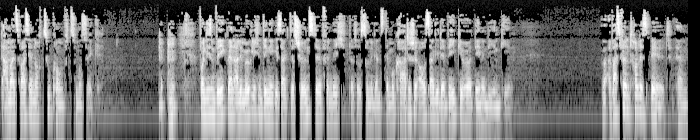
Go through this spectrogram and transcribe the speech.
Damals war es ja noch Zukunftsmusik. Von diesem Weg werden alle möglichen Dinge gesagt. Das Schönste finde ich, das ist so eine ganz demokratische Aussage, der Weg gehört denen, die ihn gehen. Was für ein tolles Bild. Ähm,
